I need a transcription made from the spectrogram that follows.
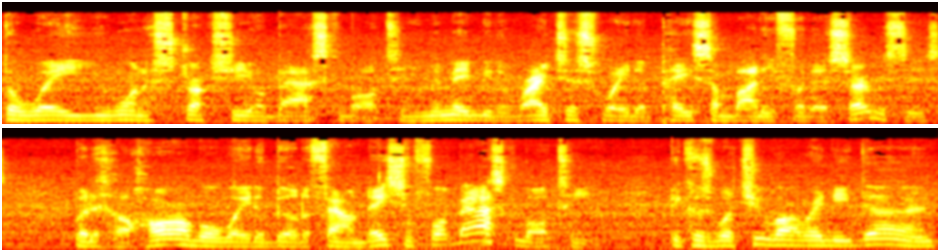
the way you want to structure your basketball team. It may be the righteous way to pay somebody for their services, but it's a horrible way to build a foundation for a basketball team because what you've already done,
